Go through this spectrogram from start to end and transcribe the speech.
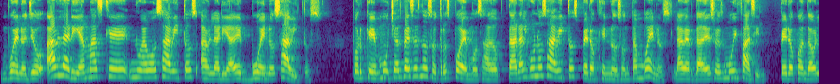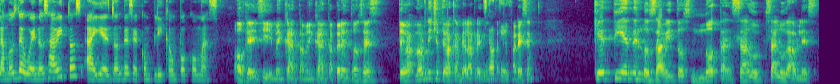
Bueno, yo hablaría más que nuevos hábitos, hablaría de buenos hábitos, porque muchas veces nosotros podemos adoptar algunos hábitos, pero que no son tan buenos. La verdad, eso es muy fácil, pero cuando hablamos de buenos hábitos, ahí es donde se complica un poco más. Ok, sí, me encanta, me encanta. Pero entonces, te mejor dicho, te va a cambiar la pregunta, ¿te parece? ¿Qué tienen los hábitos no tan saludables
